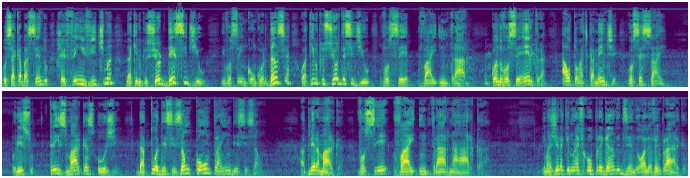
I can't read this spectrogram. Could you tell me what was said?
Você acaba sendo refém e vítima daquilo que o Senhor decidiu. E você, em concordância com aquilo que o Senhor decidiu, você vai entrar. Quando você entra, automaticamente você sai. Por isso, três marcas hoje da tua decisão contra a indecisão. A primeira marca, você vai entrar na arca. Imagina que Noé ficou pregando e dizendo: Olha, vem para a arca.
